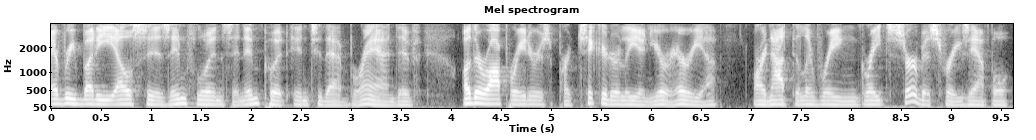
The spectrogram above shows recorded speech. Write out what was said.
everybody else's influence and input into that brand. If other operators, particularly in your area, are not delivering great service, for example,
